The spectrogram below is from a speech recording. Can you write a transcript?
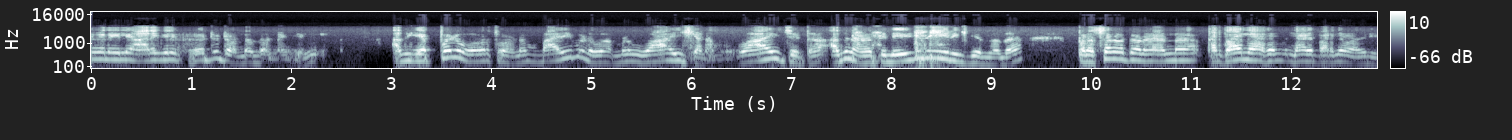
എങ്ങനെയും ആരെങ്കിലും കേട്ടിട്ടുണ്ടെന്നുണ്ടെങ്കിൽ അത് എപ്പോഴും ഓർത്തോണം ബൈബിൾ നമ്മൾ വായിക്കണം. വായിച്ചിട്ട് അതിനകത്ത് എഴുതിയിരിക്കുന്നത് പ്രസംഗത്തോടെ കണ്ട് കർത്താവിനാഹം ഞാൻ പറഞ്ഞ മാതിരി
